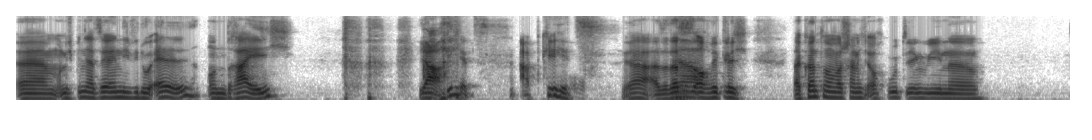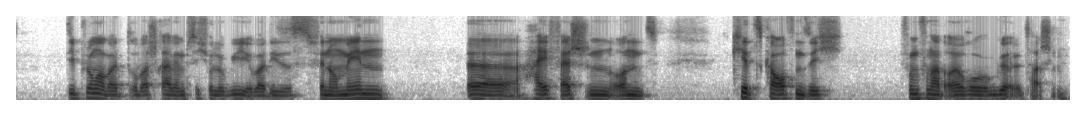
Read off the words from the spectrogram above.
Ähm, und ich bin ja sehr individuell und reich. Ja. Ab geht's. Ab geht's. Ja, also das Ja. ist auch wirklich, da könnte man wahrscheinlich auch gut irgendwie eine Diplomarbeit drüber schreiben in Psychologie, über dieses Phänomen äh, High Fashion und Kids kaufen sich 500 Euro Gürteltaschen.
